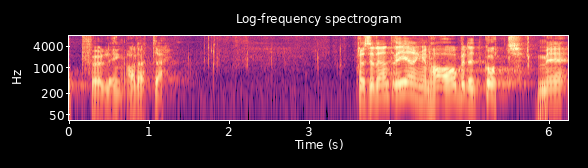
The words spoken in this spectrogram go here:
oppfølging av dette. Regjeringen har arbeidet godt med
